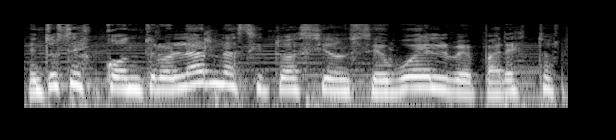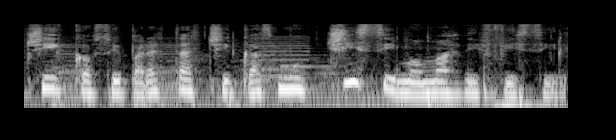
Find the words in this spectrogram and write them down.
Entonces controlar la situación se vuelve para estos chicos y para estas chicas muchísimo más difícil.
